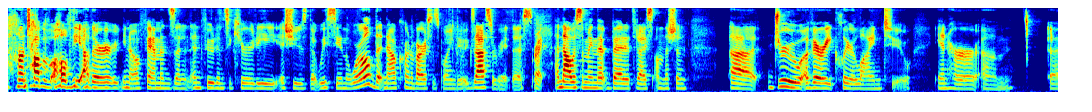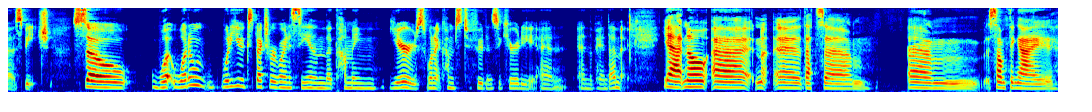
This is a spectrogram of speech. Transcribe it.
on top of all of the other you know famines and, and, food insecurity issues that we see in the world that now coronavirus is going to exacerbate this right and that was something that Berit Reiss-Andersen uh, drew a very clear line to in her um, uh, speech. So what what do what do you expect we're going to see in the coming years when it comes to food insecurity and and the pandemic? Yeah no, uh, no uh, that's um um, something I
